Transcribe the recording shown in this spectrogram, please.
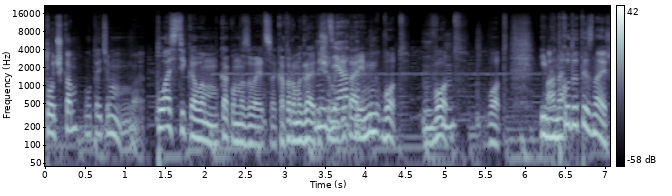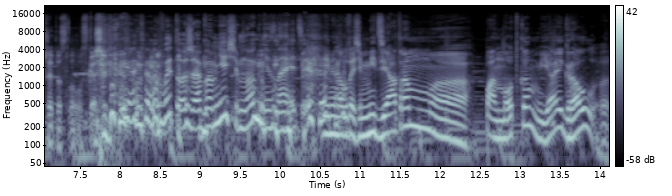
точкам, вот этим э, пластиковым, как он называется, которым играет еще на Медиатор. гитаре. Вот, Мгм. вот, вот. Именно, Откуда ты знаешь это слово, скажи? Вы тоже обо мне еще много не знаете. именно вот этим медиатором э, по ноткам я играл э,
